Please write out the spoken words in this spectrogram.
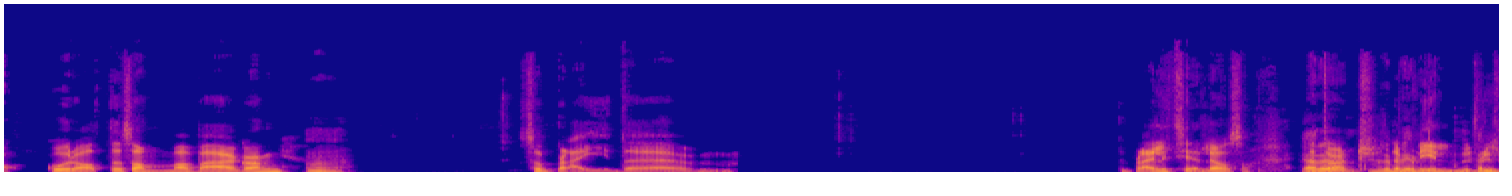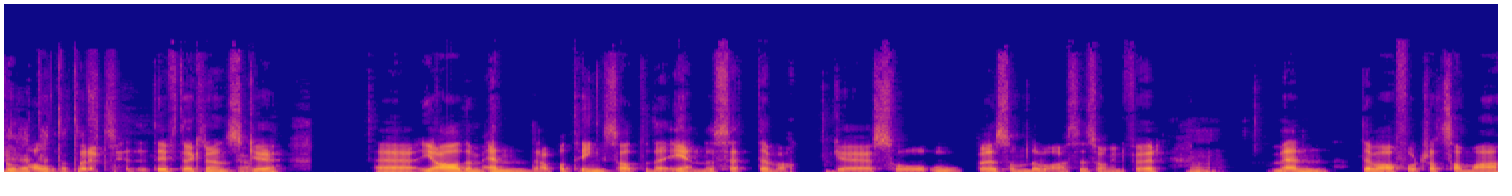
akkurat det samme hver gang, mm. så blei det Det blei litt kjedelig, altså. Ja, det. Det, blir, det blir, blir altfor repetitivt. Jeg kunne ønske ja ja, de endra på ting så at det ene settet var ikke så OP som det var sesongen før. Mm. Men det var fortsatt samme,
